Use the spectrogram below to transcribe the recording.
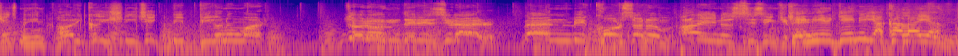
Merak etmeyin harika işleyecek bir planım var. Durun denizciler. Ben bir korsanım. Aynı sizin gibi. Kemirgeni yakalayın.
